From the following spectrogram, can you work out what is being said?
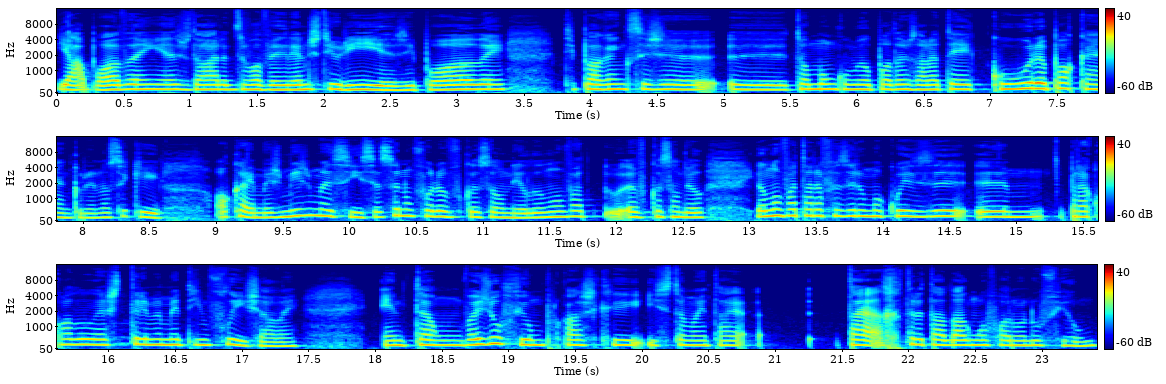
já podem ajudar a desenvolver grandes teorias e podem, tipo, alguém que seja uh, tão bom como ele pode ajudar até cura para o cancro e não sei o quê. Ok, mas mesmo assim, se essa não for a vocação dele, ele não vai, a vocação dele, ele não vai estar a fazer uma coisa um, para a qual ele é extremamente infeliz, sabem? Então veja o filme porque acho que isso também está está retratado de alguma forma no filme.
